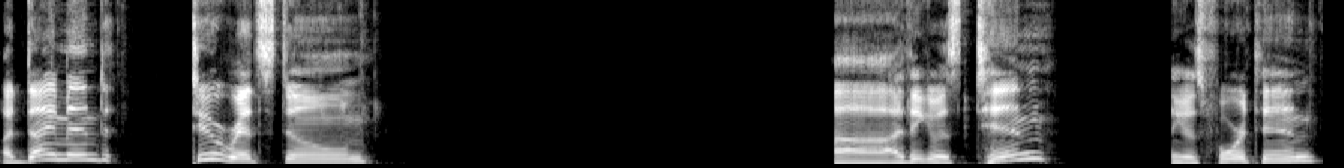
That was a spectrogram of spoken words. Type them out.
a diamond, two redstone. Uh, I think it was tin. I think it was four tin.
